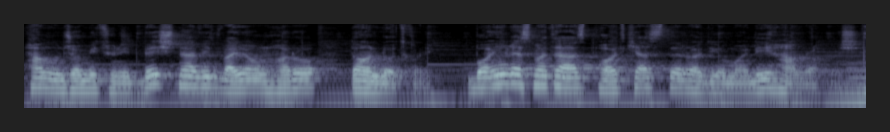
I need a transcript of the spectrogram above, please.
همونجا می‌تونید بشنوید و یا اونها رو دانلود کنید. با این قسمت از پادکست رادیو مالی همراه باشید.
